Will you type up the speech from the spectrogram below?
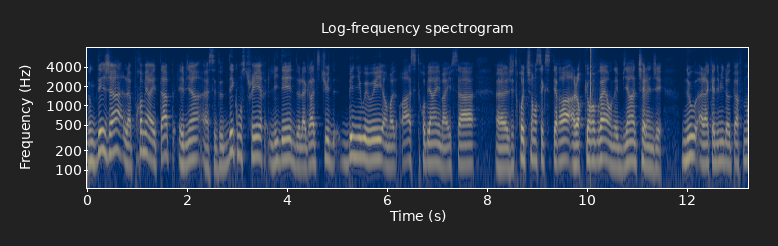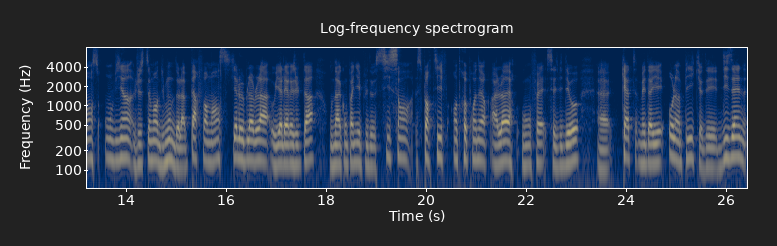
Donc déjà, la première étape, eh bien, euh, c'est de déconstruire l'idée de la gratitude béni oui oui en mode ah c'est trop bien, il m'arrive ça, euh, j'ai trop de chance, etc. Alors qu'en vrai, on est bien challengé. Nous, à l'Académie de l'Haute Performance, on vient justement du monde de la performance. Il y a le blabla où il y a les résultats. On a accompagné plus de 600 sportifs entrepreneurs à l'heure où on fait cette vidéo. Euh, 4 médaillés olympiques, des dizaines,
